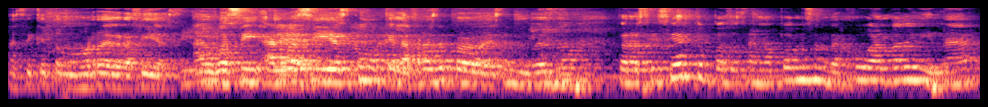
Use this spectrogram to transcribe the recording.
Así que tomamos radiografías. Sí, algo así, algo sí, así. Es como que la frase, pero es en inglés, ¿no? Pero sí es cierto, pues, o sea, no podemos andar jugando a adivinar.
